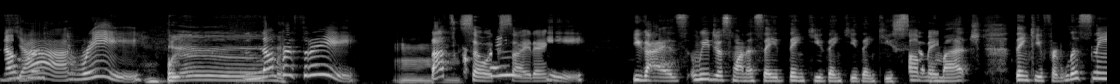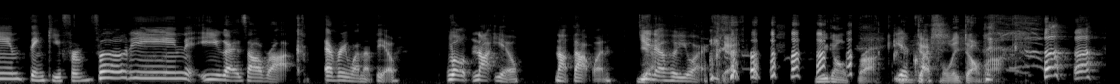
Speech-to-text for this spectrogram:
Number Yeah. three. Boom. Number three. Mm. That's So crazy. exciting. You guys, we just want to say thank you, thank you, thank you so Amazing. much. Thank you for listening. Thank you for voting. You guys all rock. Every one of you. Well, not you, not that one. You know who you are. you don't rock. You question. definitely don't rock.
